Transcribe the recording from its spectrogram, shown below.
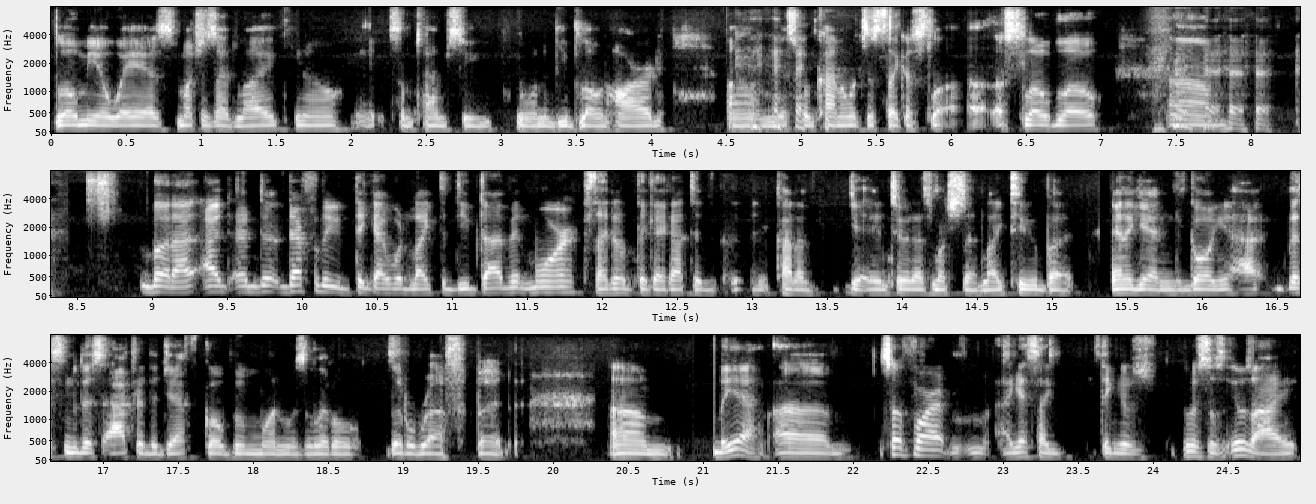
blow me away as much as I'd like. You know, It- sometimes you, you want to be blown hard. Um, this one kind of was just like a slow a slow blow. Um, but I, I, I definitely think I would like to deep dive it more because I don't think I got to kind of get into it as much as I'd like to. But and again, going listen to this after the Jeff Goldblum one was a little little rough, but um, but yeah. Um, so far, I guess I think it was it was it was alright.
